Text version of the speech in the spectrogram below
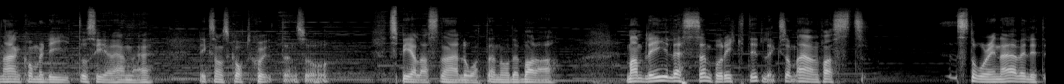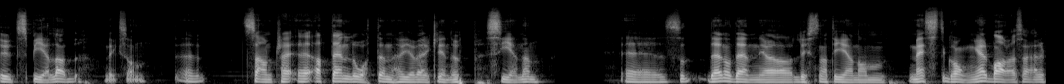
När han kommer dit och ser henne liksom skottskjuten så spelas den här låten och det bara... Man blir ledsen på riktigt liksom, även fast storyn är väldigt utspelad. Liksom. Eh, Soundtrack, eh, att den låten höjer verkligen upp scenen. Eh, Så är nog den jag har lyssnat igenom mest gånger bara så här.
